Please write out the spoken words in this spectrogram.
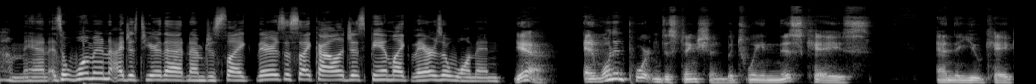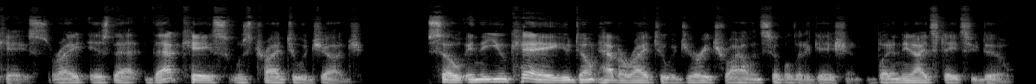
Oh man, as a woman, I just hear that and I'm just like, there's a psychologist being like, there's a woman. Yeah. And one important distinction between this case and the UK case, right, is that that case was tried to a judge. So in the UK, you don't have a right to a jury trial in civil litigation, but in the United States, you do.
